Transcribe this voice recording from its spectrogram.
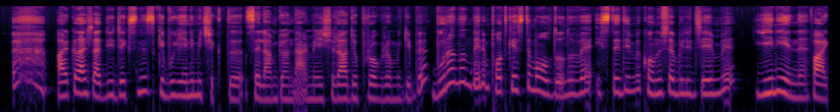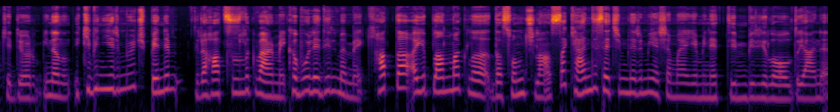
Arkadaşlar diyeceksiniz ki bu yeni mi çıktı selam gönderme işi radyo programı gibi. Buranın benim podcast'im olduğunu ve istediğimi konuşabileceğimi yeni yeni fark ediyorum inanın. 2023 benim rahatsızlık vermek, kabul edilmemek, hatta ayıplanmakla da sonuçlansa kendi seçimlerimi yaşamaya yemin ettiğim bir yıl oldu. Yani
